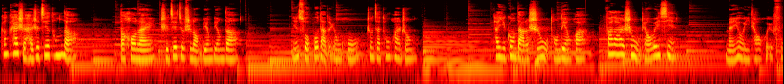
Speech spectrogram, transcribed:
刚开始还是接通的，到后来直接就是冷冰冰的。您所拨打的用户正在通话中。他一共打了十五通电话，发了二十五条微信，没有一条回复。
